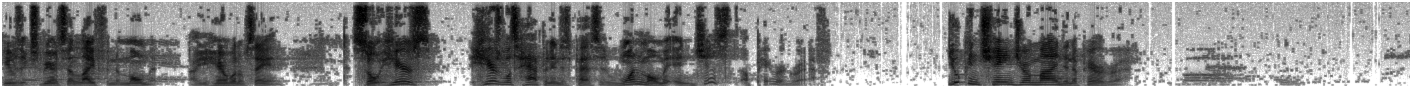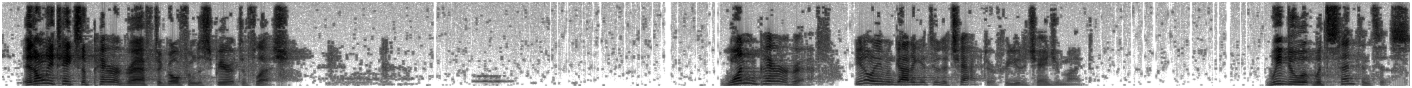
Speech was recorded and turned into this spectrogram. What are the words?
He was experiencing life in the moment. Are you hearing what I'm saying? So here's here's what's happened in this passage. One moment in just a paragraph. You can change your mind in a paragraph. It only takes a paragraph to go from the spirit to flesh. One paragraph. You don't even got to get through the chapter for you to change your mind. We do it with sentences,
